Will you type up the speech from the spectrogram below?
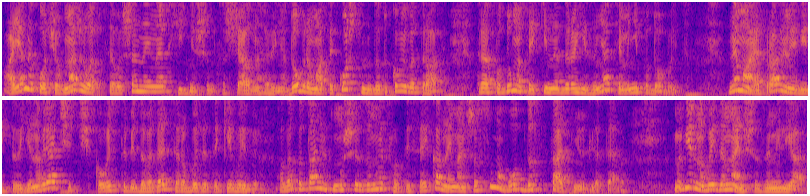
А я не хочу обмежуватися лише найнеобхіднішим. Це ще одна героїня. Добре мати кошти на додаткові витрати. Треба подумати, які недорогі заняття мені подобаються. Немає правильної відповіді, навряд чи, чи колись тобі доведеться робити такий вибір. Але питання змушує замислитися, яка найменша сума була б достатньою для тебе. Ймовірно, вийде менше за мільярд.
